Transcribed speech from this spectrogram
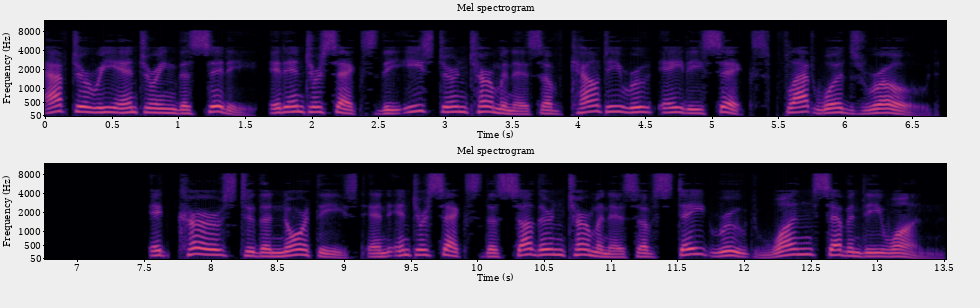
After re-entering the city, it intersects the eastern terminus of County Route 86 Flatwoods Road. It curves to the northeast and intersects the southern terminus of State Route 171.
